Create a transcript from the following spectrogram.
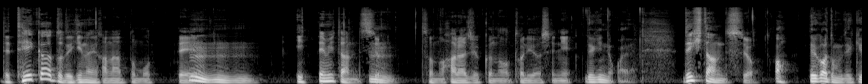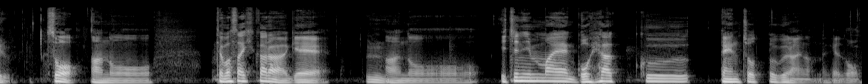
で、テイクアウトできないかなと思って、行ってみたんですよ。その原宿の鳥吉に。できんのかい？できたんですよ。あ、テイクアウトもできる？そう。あのー、手羽先唐揚げ、うん、あのー、一人前500円ちょっとぐらいなんだけど、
